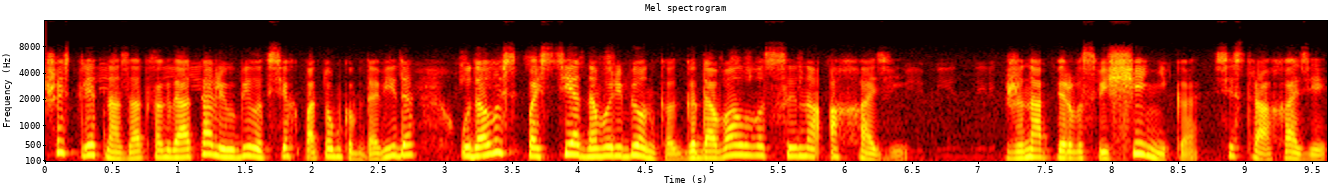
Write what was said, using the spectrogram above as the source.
Шесть лет назад, когда Аталия убила всех потомков Давида, удалось спасти одного ребенка, годовалого сына Ахазии. Жена первосвященника, сестра Ахазии,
